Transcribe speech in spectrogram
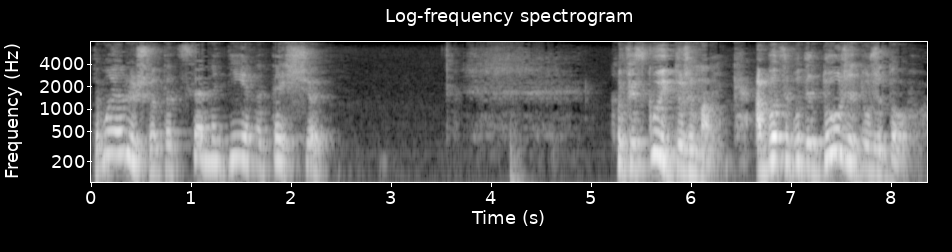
Тому я говорю, що це надія на те, що конфіскують дуже маленьке. Або це буде дуже-дуже довго.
